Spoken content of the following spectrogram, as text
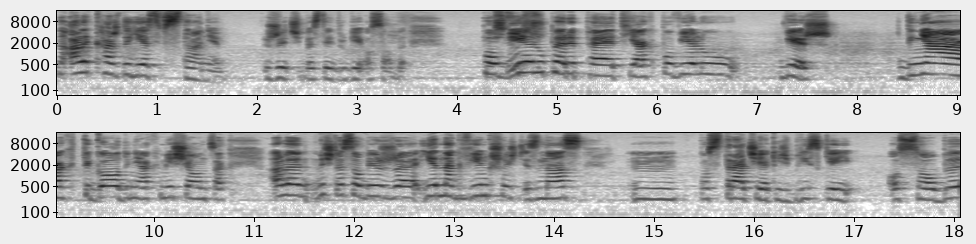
No ale każdy jest w stanie żyć bez tej drugiej osoby. Po Myślisz? wielu perypetiach, po wielu, wiesz, dniach, tygodniach, miesiącach, ale myślę sobie, że jednak większość z nas mm, po stracie jakiejś bliskiej osoby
